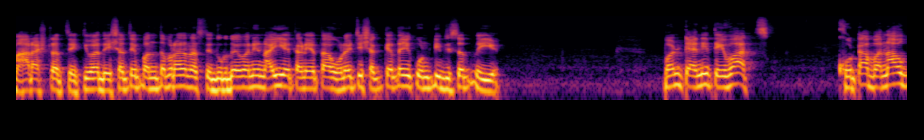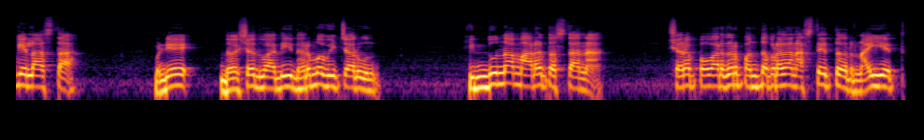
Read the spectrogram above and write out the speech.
महाराष्ट्राचे किंवा देशाचे पंतप्रधान असते दुर्दैवाने नाही आहेत आणि आता होण्याची शक्यताही कोणती दिसत नाही आहे पण त्यांनी तेव्हाच खोटा बनाव केला असता. म्हणजे दहशतवादी धर्म विचारून हिंदूंना मारत असताना शरद पवार जर पंतप्रधान असते तर नाही आहेत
